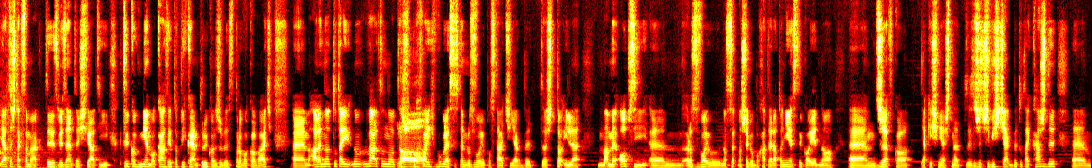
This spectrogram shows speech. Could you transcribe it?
ja też tak samo jak ty zwiedzałem ten świat i tylko miałem okazję, to klikałem trójkąt, żeby sprowokować, Em, ale no tutaj no warto no też No. pochwalić w ogóle system rozwoju postaci, jakby też to ile mamy opcji em, rozwoju nas, naszego bohatera, to nie jest tylko jedno em, drzewko jakieś śmieszne, to jest rzeczywiście jakby tutaj każdy em,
